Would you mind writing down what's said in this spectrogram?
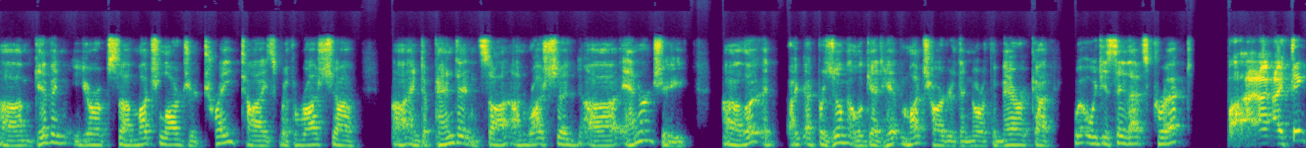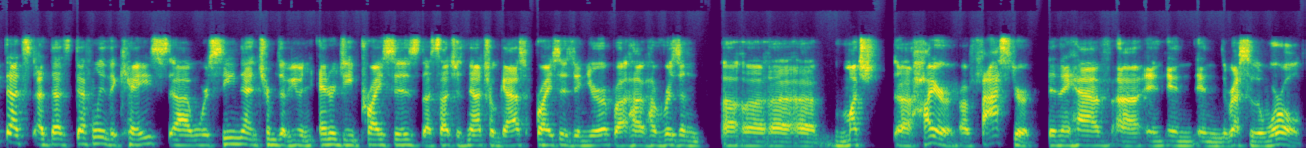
um, given Europe's uh, much larger trade ties with Russia uh, and dependence on, on Russian uh, energy. Uh, I, I, presume it will get hit much harder than North America. Would you say that's correct? I, think that's uh, that's definitely the case. Uh, we're seeing that in terms of even energy prices, uh, such as natural gas prices in Europe, uh, have, have risen much higher or faster than they have in, in in the rest of the world,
